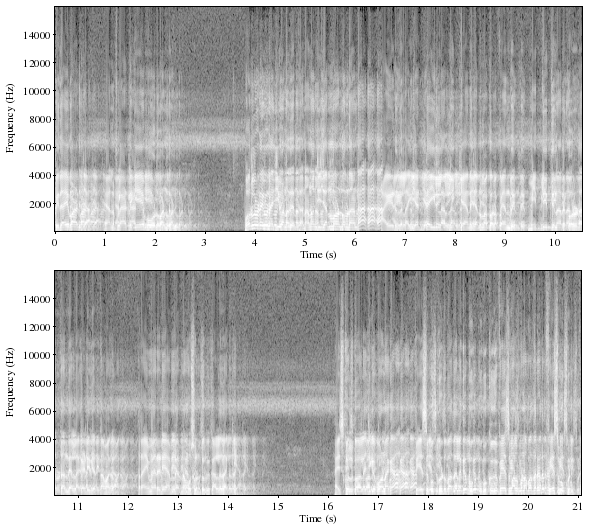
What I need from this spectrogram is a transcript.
ಪಿದೈ ಬಾಡ್ಜ, ಏನ್ ಫ್ಲಾಟ್ಗೆ ಬೋರ್ಡ್ ಪೊರ್ಲುಡೆ ನಿನ್ನ ಜೀವನದೆತ್ತ ನಾನೊಂಜಿ ಜನ್ಮ ಉಂಟುಂದಾಂಡ ಐಡ್ದಲ್ಲ ಎಡ್ಡ ಇಲ್ಲ ಅನ್ನ ಜನ್ಮ ಕೊರಪೆ ಅಂದು ಮಿತ್ತಿ ತಿನ್ನರ ಕೊರಡ ತಂದೆ ಲಗಡಿದೆತ್ತ ಮಗ. ಪ್ರೈಮರಿ ಡೇ ಅಮ್ಮೇರ್ನ ಮುಸುಂಟುಕು ಕಲ್ಲದಕ್ಕಿಯ. ಹೈಸ್ಕೂಲ್ ಕಾಲೇಜಿಗೆ போனாಗ ಫೇಸ್ಬುಕ್ ಕುಡ್ ಬದಲಿಗೆ ಬುಕ್ ಬುಕ್ಗೆ ಫೇಸ್ ಮಲ್ಪಣ ಬದಲಿಗೆ ಫೇಸ್ಬುಕ್ ಕುಡಿತ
